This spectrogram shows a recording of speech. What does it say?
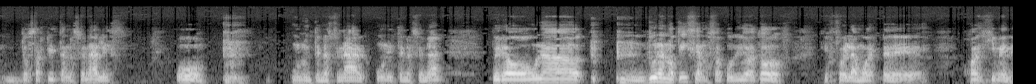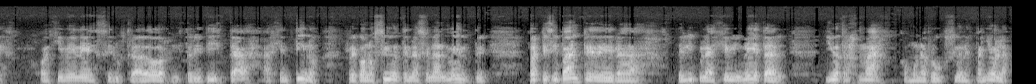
dos artistas nacionales, o uno internacional, uno internacional, pero una dura noticia nos sacudió a todos, que fue la muerte de Juan Jiménez. Juan Jiménez, ilustrador, historietista argentino, reconocido internacionalmente, participante de las películas Heavy Metal y otras más, como una producción española.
